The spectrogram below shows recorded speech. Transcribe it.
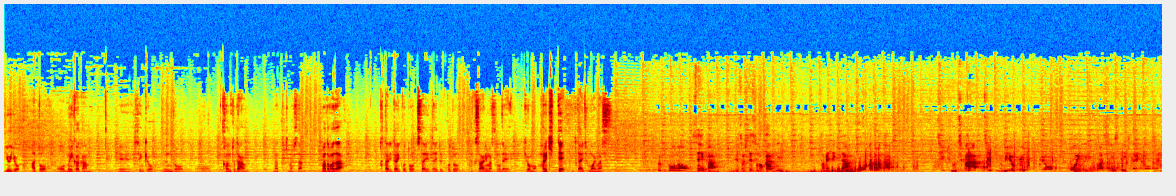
いよいよあと6日間、えー、選挙運動カウントダウンになってきました。まだまだ語りたいこと伝えたいということたくさんありますので今日も張り切っていきたいと思います。復興の成果そしてその間に貯めてきたさまざまな地域の力地域の魅力これを大いに発信していきたいと思います。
